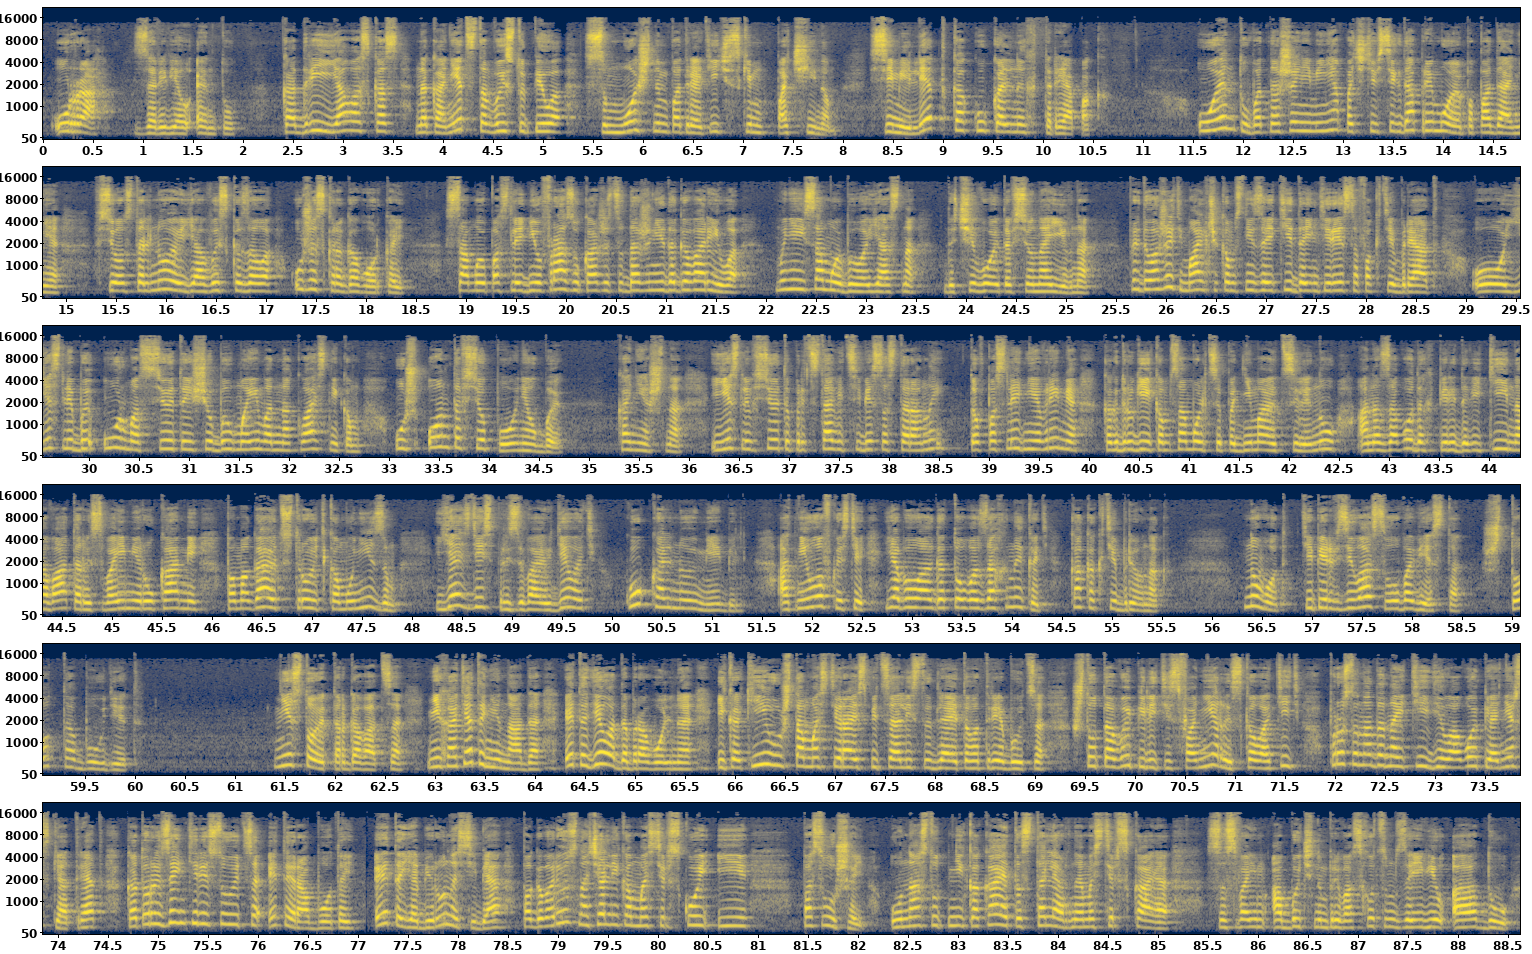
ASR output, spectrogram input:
«Ура!» – заревел Энту. Кадри Яласкас наконец-то выступила с мощным патриотическим почином. Семилетка кукольных тряпок. У Энту в отношении меня почти всегда прямое попадание. Все остальное я высказала уже скороговоркой. Самую последнюю фразу, кажется, даже не договорила. Мне и самой было ясно, до чего это все наивно. Предложить мальчикам снизойти до интересов октябрят. О, если бы Урмас все это еще был моим одноклассником, уж он-то все понял бы. Конечно, если все это представить себе со стороны, то в последнее время, как другие комсомольцы поднимают целину, а на заводах передовики и новаторы своими руками помогают строить коммунизм, я здесь призываю делать кукольную мебель. От неловкости я была готова захныкать, как октябренок. Ну вот, теперь взяла слово Веста. Что-то будет. Не стоит торговаться. Не хотят и не надо. Это дело добровольное. И какие уж там мастера и специалисты для этого требуются. Что-то выпилить из фанеры, сколотить. Просто надо найти деловой пионерский отряд, который заинтересуется этой работой. Это я беру на себя. Поговорю с начальником мастерской и... Послушай, у нас тут не какая-то столярная мастерская, со своим обычным превосходством заявил Ааду.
